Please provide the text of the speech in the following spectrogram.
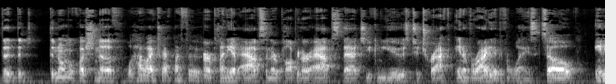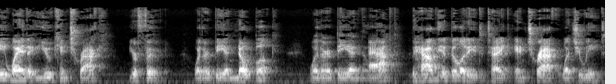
the, the the normal question of, well, how do I track my food? There are plenty of apps and they're popular apps that you can use to track in a variety of different ways. So any way that you can track your food, whether it be a notebook, whether it be an notebook. app, you have the ability to take and track what you eat.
